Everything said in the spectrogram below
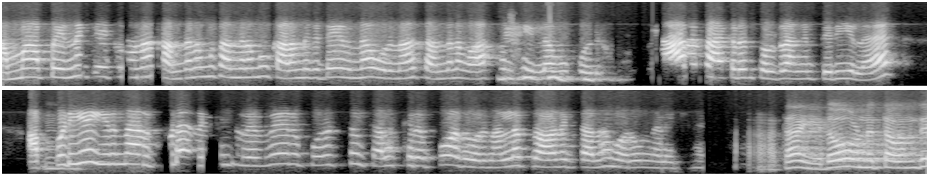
நம்ம அப்ப என்ன கேட்கணும்னா சந்தனமும் சந்தனமும் கலந்துகிட்டே இருந்தா ஒரு நாள் சந்தன வாசனை இல்லாம போயிடும். யார சாக்கடைன்னு சொல்றாங்கன்னு தெரியல. அப்படியே இருந்தாலும் கூட ரெண்டு வெவ்வேறு பொருட்கள் கலக்கிறப்போ அது ஒரு நல்ல ப்ராடக்டா தான் வரும்னு நினைக்கிறேன். அதான் ஏதோ ஒண்ணுத்த வந்து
